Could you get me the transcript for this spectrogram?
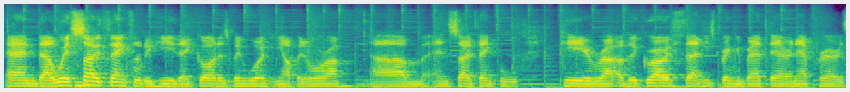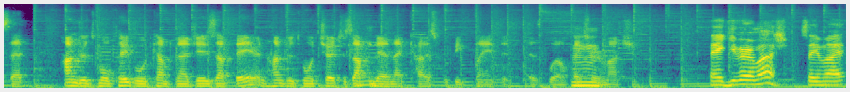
And uh, we're so thankful to hear that God has been working up at Aura um, and so thankful to hear uh, of the growth that He's bringing about there. And our prayer is that hundreds more people would come to know Jesus up there, and hundreds more churches up and mm. down that coast would be planted as well. Thanks mm. very much. Thank you very much. See you, mate.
